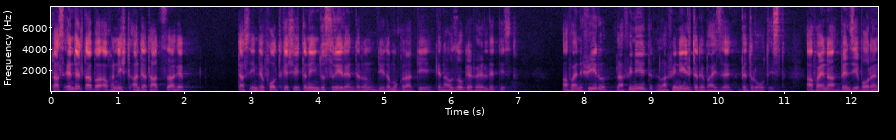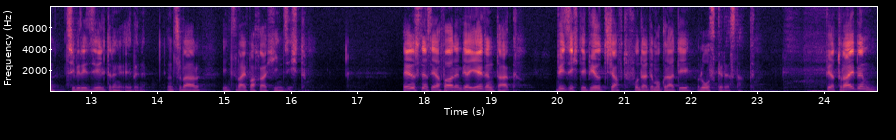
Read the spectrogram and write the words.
Das ändert aber auch nicht an der Tatsache, dass in den fortgeschrittenen Industrieländern die Demokratie genauso gefährdet ist, auf eine viel raffiniertere Weise bedroht ist, auf einer, wenn Sie wollen, zivilisierteren Ebene und zwar in zweifacher Hinsicht. Erstens erfahren wir jeden Tag, wie sich die Wirtschaft von der Demokratie losgelöst hat. Wir treiben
